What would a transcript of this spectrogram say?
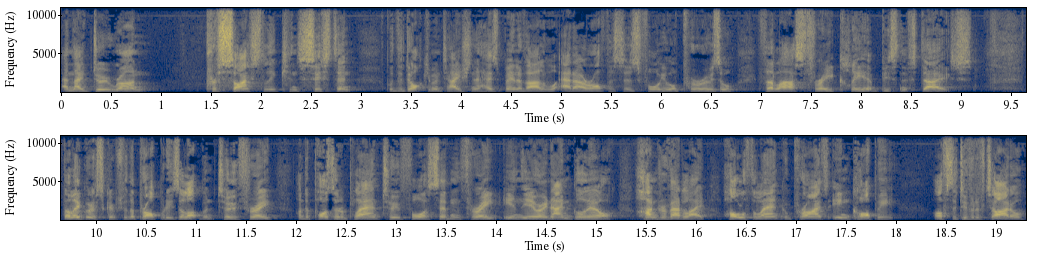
and they do run precisely consistent with the documentation that has been available at our offices for your perusal for the last three clear business days. The legal description of the property is allotment 2-3 on deposit of plan 2473 in the area named Glenelg, 100 of Adelaide. Whole of the land comprised in copy of certificate of title,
